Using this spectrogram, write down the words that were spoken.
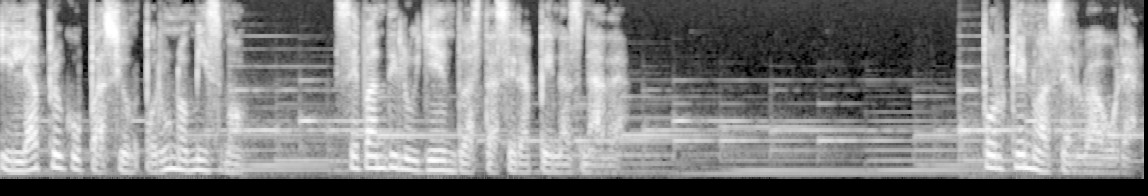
y la preocupación por uno mismo se van diluyendo hasta ser apenas nada. ¿Por qué no hacerlo ahora?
